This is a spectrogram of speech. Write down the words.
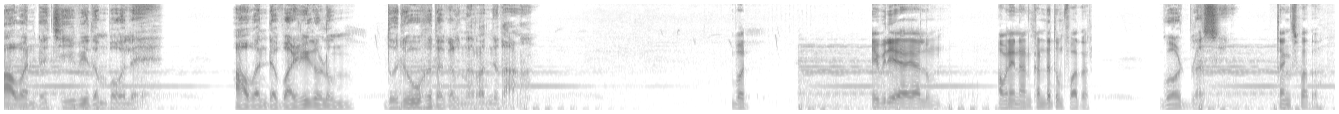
അവന്റെ ജീവിതം പോലെ അവന്റെ വഴികളും ദുരൂഹതകൾ നിറഞ്ഞതാണ്. എവിടെ ആയാലും അവനെ ഞാൻ കണ്ടെത്തും father. God bless you. Thanks father.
